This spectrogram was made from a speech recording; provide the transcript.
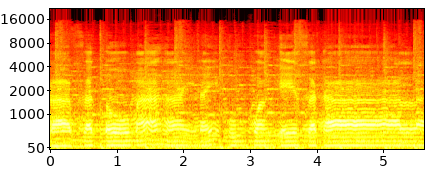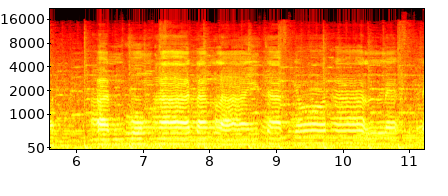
กราบสโตมาให้ในคุ้มควังเกสถานลอันพงพาทั้งหลายจากยอดทานและแน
